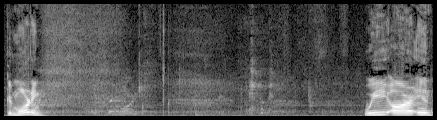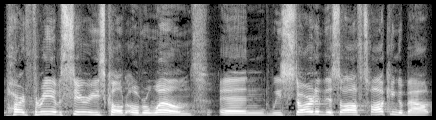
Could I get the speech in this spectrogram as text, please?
Good morning. We are in part three of a series called Overwhelmed, and we started this off talking about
